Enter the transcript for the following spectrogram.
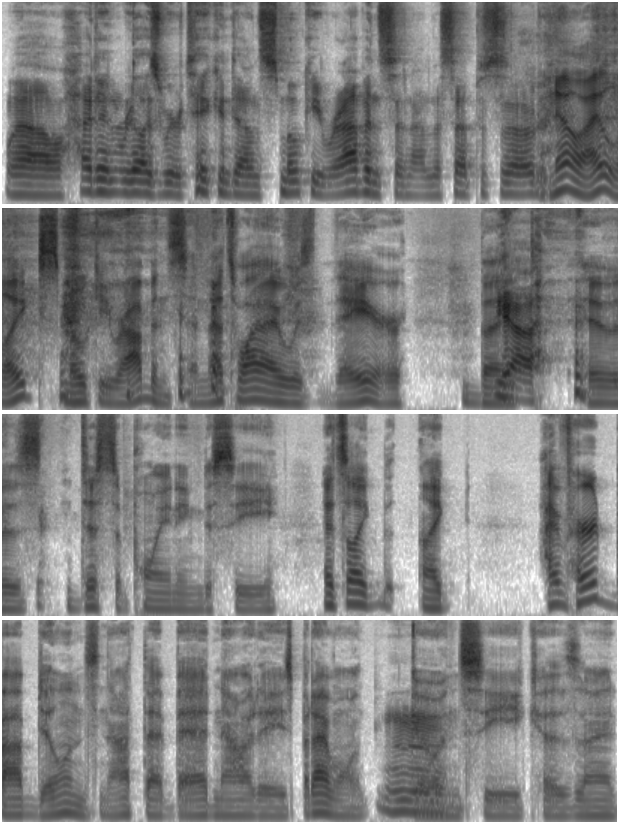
Well, I didn't realize we were taking down Smokey Robinson on this episode. no i like smokey robinson that's why i was there but Yeah. it was disappointing to see. It's like like I've heard Bob Dylan's not that bad nowadays, but I won't go Mm. and see because I,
